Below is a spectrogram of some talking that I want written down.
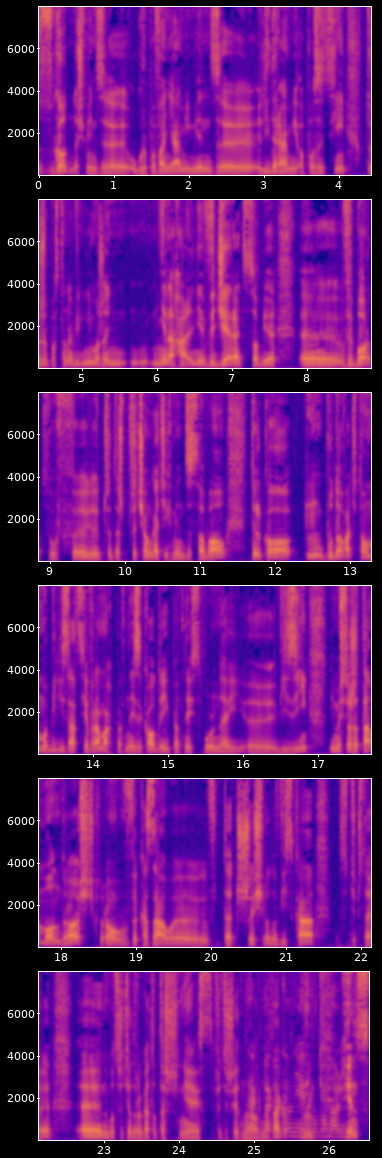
zgodność między ugrupowaniami, między liderami opozycji, którzy postanowili może nienachalnie wydzierać sobie e, wyborców, e, czy też przeciągać ich między sobą, tylko budować tą mobilizację w ramach pewnej zgody i pewnej wspólnej e, wizji. I myślę, że ta mądrość, którą wykazały te trzy środowiska, w zasadzie cztery, no bo trzecia droga to też nie jest przecież jednorodna, tak? tak? tak? No nie jest to monolit. Więc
